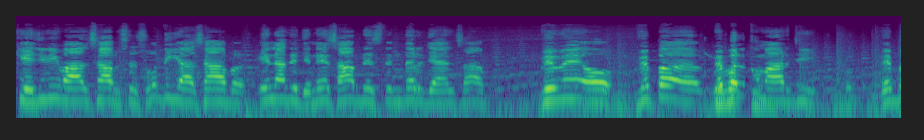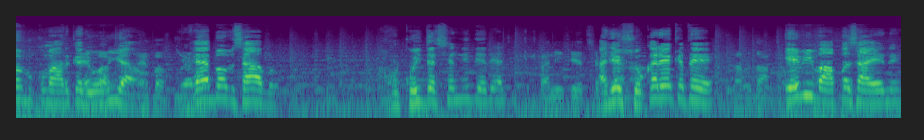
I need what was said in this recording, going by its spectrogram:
ਕੇਜਰੀਵਾਲ ਸਾਹਿਬ ਸਸੋਦੀਆ ਸਾਹਿਬ ਇਹਨਾਂ ਦੇ ਜਿੰਨੇ ਸਾਹਿਬ ਨੇ ਸਤਿੰਦਰ ਜੈਨ ਸਾਹਿਬ ਵਿਵੇ ਉਹ ਵਿਪ ਵਿਪਲ ਕੁਮਾਰ। ਜੀ ਵਿਭਵ ਕੁਮਾਰ ਕੇ ਜੋ ਵੀ ਆ ਵੈਭਵ ਸਾਹਿਬ। ਹੁਣ ਕੋਈ ਦਰਸ਼ਨ ਨਹੀਂ ਦੇ ਰਿਹਾ ਜੀ। ਪਤਾ ਨਹੀਂ ਕਿ ਅਜੇ ਸ਼ੁਕਰ ਹੈ ਕਿਤੇ ਇਹ ਵੀ ਵਾਪਸ ਆਏ ਨੇ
